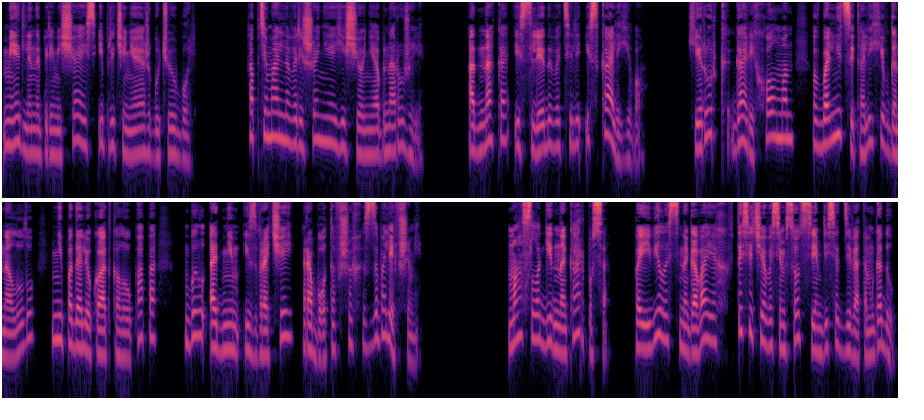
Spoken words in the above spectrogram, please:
медленно перемещаясь и причиняя жгучую боль. Оптимального решения еще не обнаружили. Однако исследователи искали его. Хирург Гарри Холман в больнице Калихи в Гонолулу, неподалеку от Калаупапа, был одним из врачей, работавших с заболевшими. Масло гиднокарпуса появилось на Гавайях в 1879 году,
